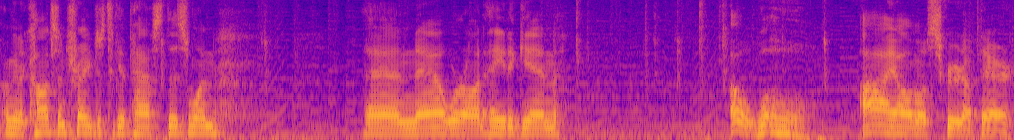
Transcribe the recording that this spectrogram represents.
I'm gonna concentrate just to get past this one. And now we're on 8 again. Oh, whoa. I almost screwed up there.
